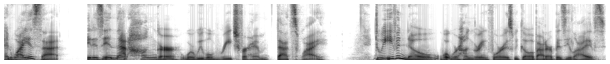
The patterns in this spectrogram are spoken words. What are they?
And why is that? It is in that hunger where we will reach for Him. That's why. Do we even know what we're hungering for as we go about our busy lives?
